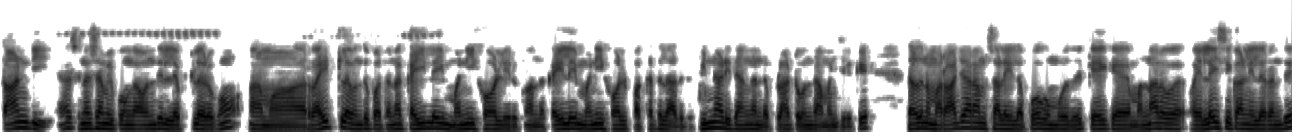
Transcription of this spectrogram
தாண்டி அஹ் சின்னசாமி பூங்கா வந்து லெஃப்ட்ல இருக்கும். நம்ம ரைட்ல வந்து பார்த்தோம்னா கைலை மணி ஹால் இருக்கும். அந்த கைலை மணி ஹால் பக்கத்தில் அதுக்கு பின்னாடி தாங்க அந்த பிளாட் வந்து அமைஞ்சிருக்கு. அதாவது நம்ம ராஜாராம் சாலையில் போகும்போது கே கே மன்னார் எல்ஐசி காலனிலேருந்து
